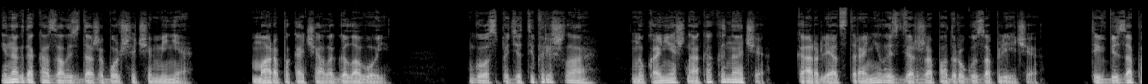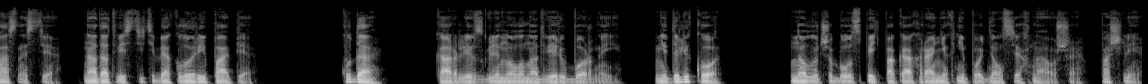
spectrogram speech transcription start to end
Иногда казалось даже больше, чем меня». Мара покачала головой. «Господи, ты пришла!» «Ну, конечно, а как иначе?» Карли отстранилась, держа подругу за плечи. «Ты в безопасности. Надо отвезти тебя к Лори и папе». «Куда?» Карли взглянула на дверь уборной. «Недалеко. Но лучше бы успеть, пока охранник не поднял всех на уши. Пошли».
